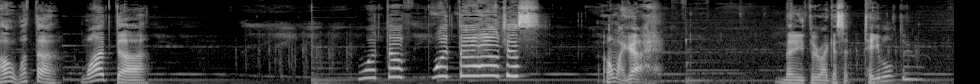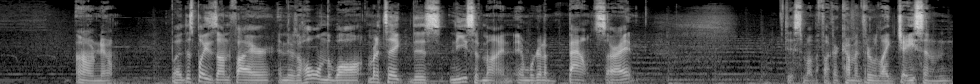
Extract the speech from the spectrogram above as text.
Oh, what the? What the? What the? What the hell just? Oh my god. Then he threw, I guess, a table through? Oh no. But this place is on fire and there's a hole in the wall. I'm gonna take this niece of mine and we're gonna bounce, alright? This motherfucker coming through like Jason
